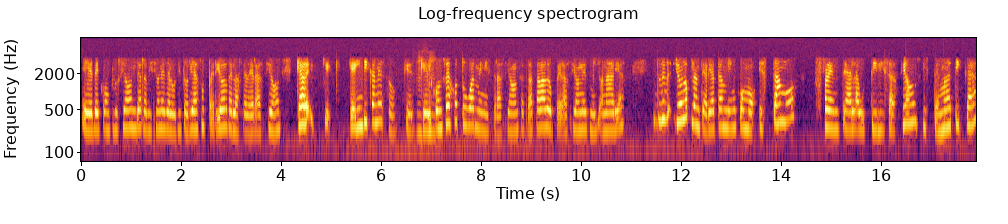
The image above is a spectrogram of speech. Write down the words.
eh, de conclusión de revisiones de la Auditoría Superior de la Federación que, que, indican eso, que, que el Consejo tuvo administración, se trataba de operaciones millonarias. Entonces yo lo plantearía también como estamos frente a la utilización sistemática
